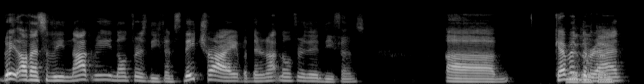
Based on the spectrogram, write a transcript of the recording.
great offensively, not really known for his defense. They try, but they're not known for their defense. Um, Kevin Middleton. Durant.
